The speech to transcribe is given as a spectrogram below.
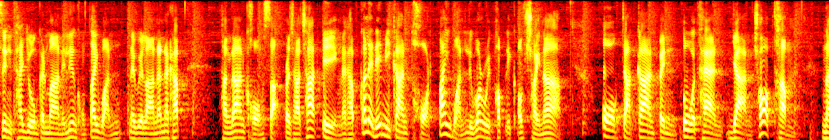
ซึ่งถ้าโยงกันมาในเรื่องของไต้หวันในเวลานั้นนะครับทางด้านของสหประชาชาติเองนะครับก็เลยได้มีการถอดไต้หวันหรือว่า Republic of China ออกจากการเป็นตัวแทนอย่างชอบธรรมใน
